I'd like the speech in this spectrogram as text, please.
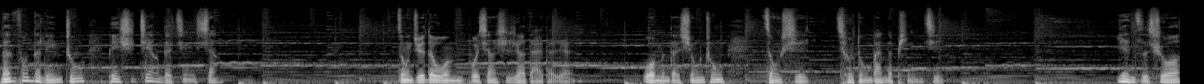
南方的林中便是这样的景象。总觉得我们不像是热带的人，我们的胸中总是秋冬般的平静。燕子说，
